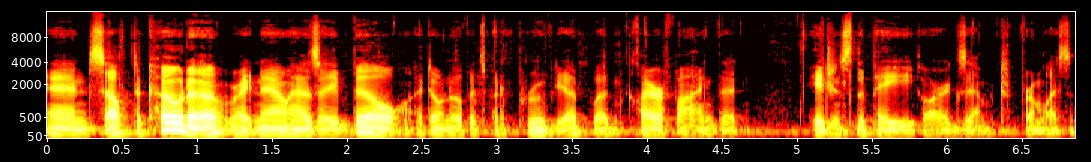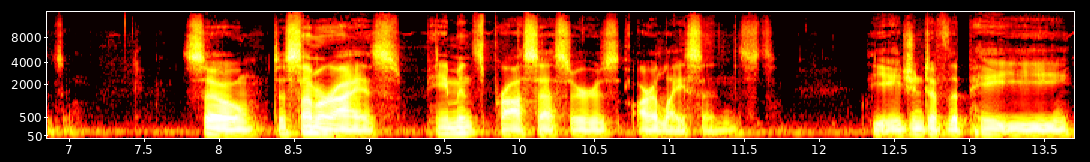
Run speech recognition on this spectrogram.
And South Dakota right now has a bill, I don't know if it's been approved yet, but clarifying that agents of the payee are exempt from licensing. So, to summarize, payments processors are licensed. the agent of the payee,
